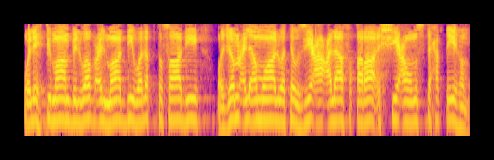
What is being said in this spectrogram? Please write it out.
والاهتمام بالوضع المادي والاقتصادي وجمع الأموال وتوزيعها على فقراء الشيعة ومستحقيهم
